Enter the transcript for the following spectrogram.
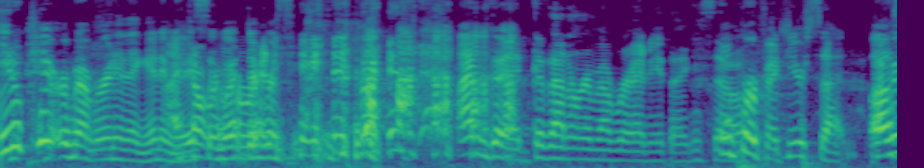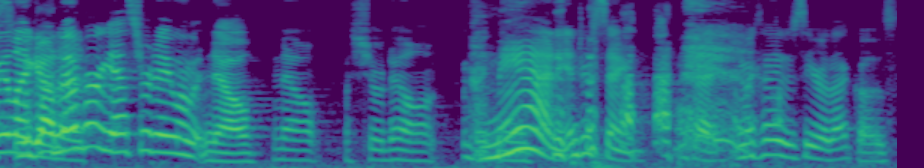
You can't remember anything anyway. I don't so remember anything. I'm good because I don't remember anything. So Well, perfect. You're set. I'll Us, be we like, remember yesterday when? No. No, I sure don't. Man, interesting. Okay, I'm excited to see where that goes.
